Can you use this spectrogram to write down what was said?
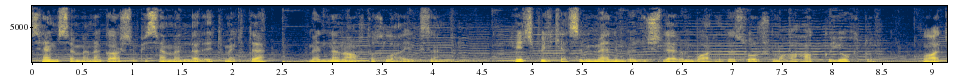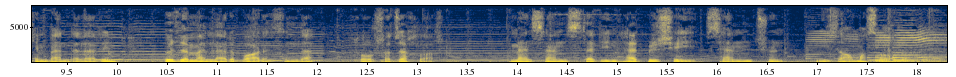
Sən isə mənə qarşı pis əməllər etməkdə məndən artıq layiqsən. Heç bir kəsin mənim öz işlərim barədə soruşmağa haqqı yoxdur. Lakin bəndələrim öz əməlləri barəsində soruşacaqlar. Mən sənin istədiyin hər bir şeyi sənin üçün nizama salaram.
